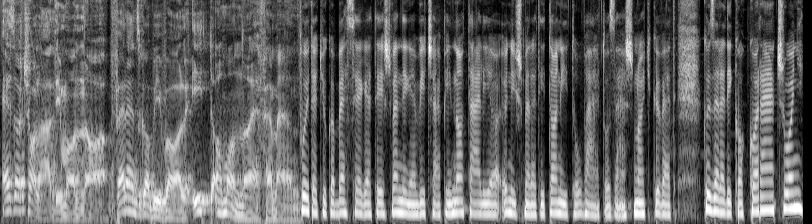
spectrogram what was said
Ez a Családi Manna. Ferenc Gabival, itt a Manna FM-en. Folytatjuk a beszélgetést. Vendégem Vicsápi Natália, önismereti tanító változás nagykövet. Közeledik a karácsony,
